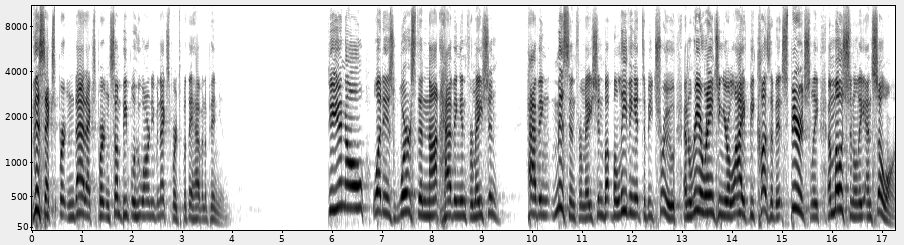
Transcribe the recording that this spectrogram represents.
this expert and that expert, and some people who aren't even experts, but they have an opinion. Do you know what is worse than not having information? Having misinformation, but believing it to be true and rearranging your life because of it spiritually, emotionally, and so on.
